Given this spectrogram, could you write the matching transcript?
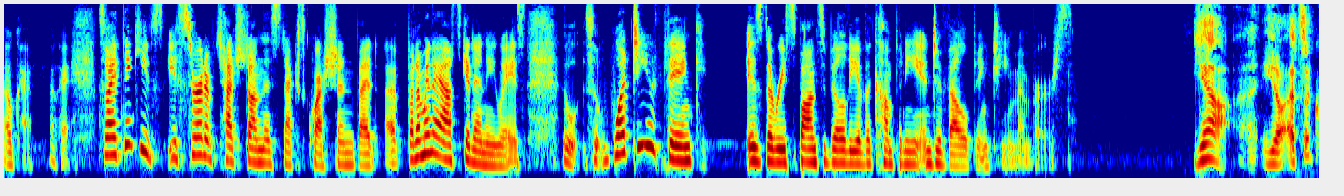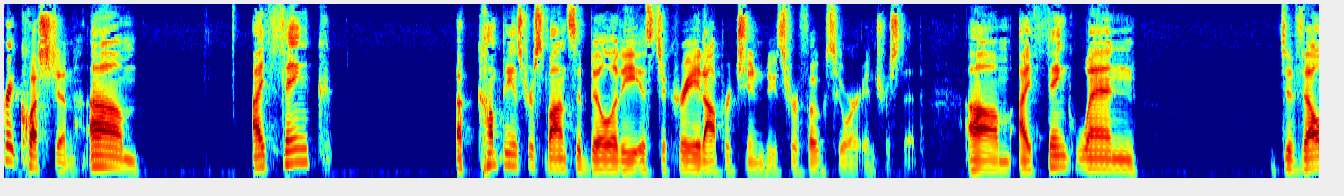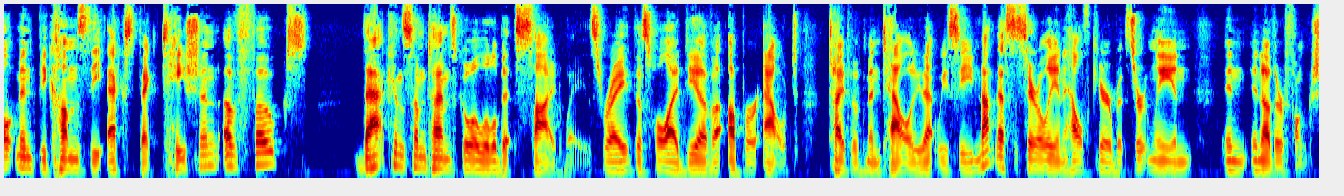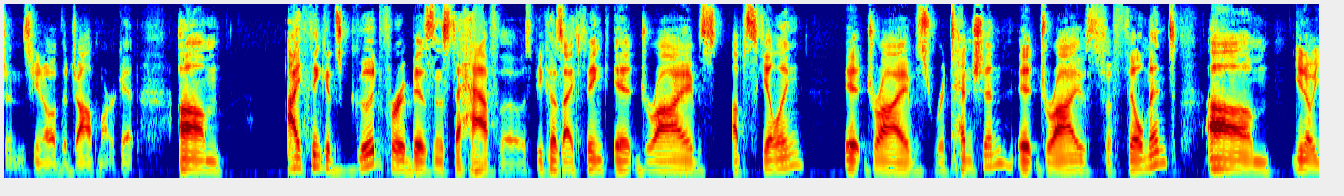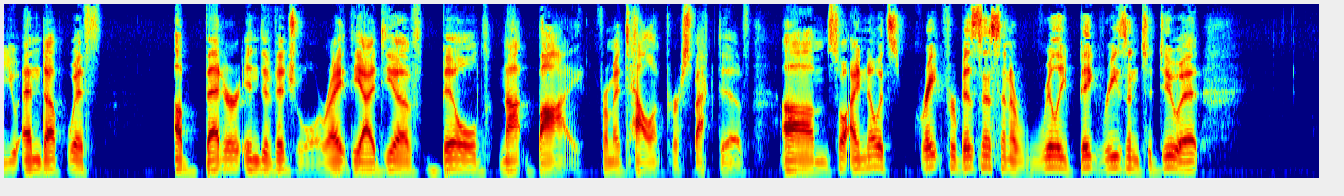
Okay. Okay. So I think you've you've sort of touched on this next question, but uh, but I'm going to ask it anyways. So, so, what do you think is the responsibility of the company in developing team members? Yeah, you know that's a great question. Um, I think a company's responsibility is to create opportunities for folks who are interested. Um, I think when development becomes the expectation of folks, that can sometimes go a little bit sideways, right? This whole idea of an up or out type of mentality that we see, not necessarily in healthcare, but certainly in in, in other functions, you know, of the job market. Um, I think it's good for a business to have those because I think it drives upskilling, it drives retention, it drives fulfillment. Um, you know, you end up with a better individual, right? The idea of build, not buy from a talent perspective. Um, so I know it's great for business and a really big reason to do it.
